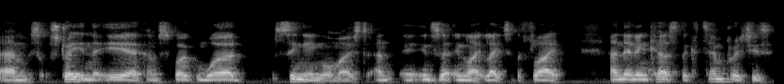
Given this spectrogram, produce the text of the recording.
um, sort of straight in the ear kind of spoken word singing almost, and in, in like late to the flight, and then in Curse the Contemporary, she's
